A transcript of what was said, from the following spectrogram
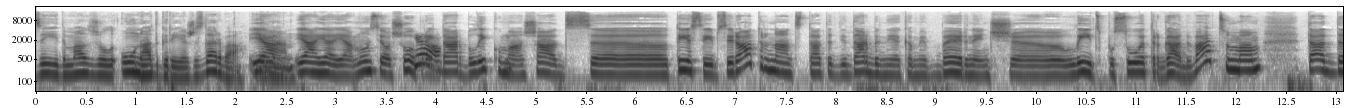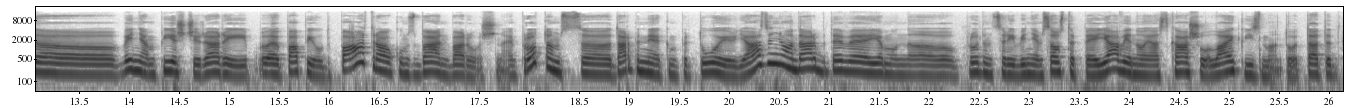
zīda mazuli un atgriežas darbā. Jā, Diana. jā, jā, jā. mums jau šobrīd jā. darba likumā šādas uh, tiesības ir atrunāts. Tātad, ja darbiniekam ir bērniņš uh, līdz pusotra gada vecumam, tad uh, viņam piešķir arī uh, papildu pārtraukums bērnu barošanai. Protams, uh, darbiniekam par to ir jāziņo darba devējam un, uh, protams, arī viņiem savstarpēji jāvienojās, kā šo laiku izmantot. Tātad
